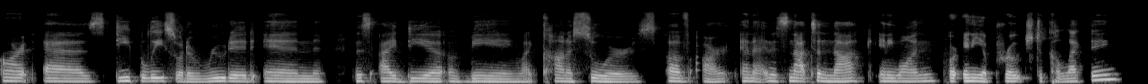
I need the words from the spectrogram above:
aren't as deeply sort of rooted in this idea of being like connoisseurs of art. And, and it's not to knock anyone or any approach to collecting,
